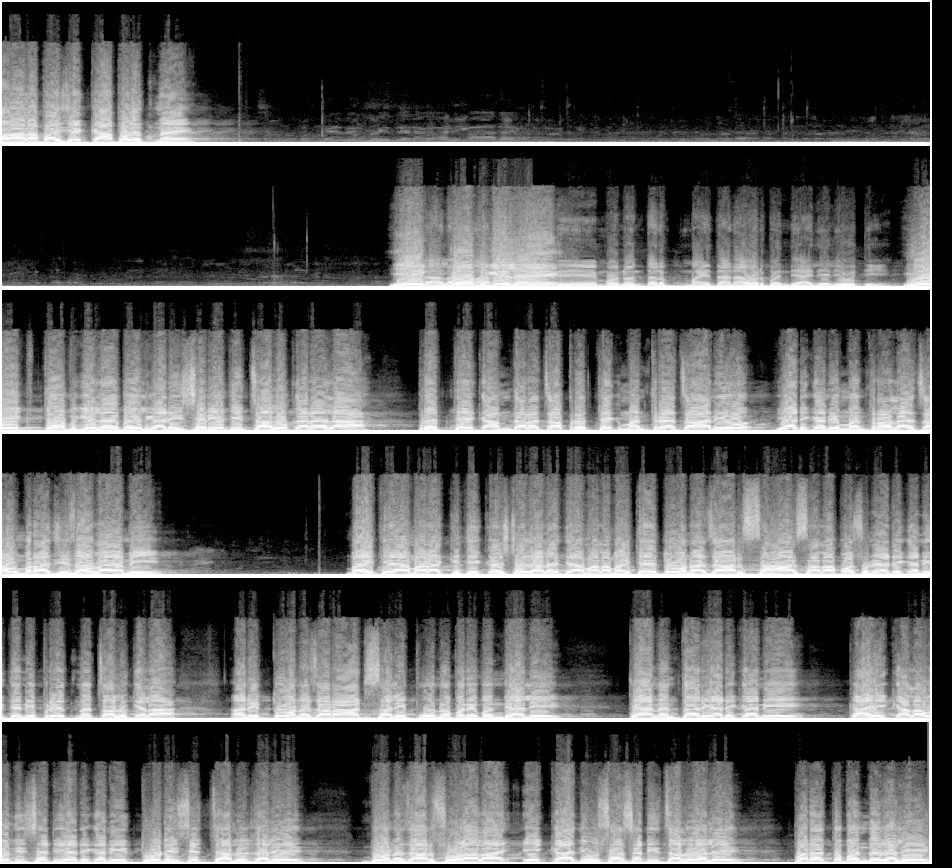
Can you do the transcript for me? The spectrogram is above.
पळाला पाहिजे का पळत नाही? एक तप गेलंय. म्हणून तर मैदानावर बंदी आलेली होती. एक तप गेलंय बैलगाडी शर्यती चालू करायला. प्रत्येक आमदाराचा प्रत्येक मंत्र्याचा आणि या ठिकाणी मंत्रालयाचा उमरा झिजवलाय आम्ही. माहिती आहे आम्हाला किती कष्ट झाले ते आम्हाला माहिती आहे. दोन हजार सहा सालापासून या ठिकाणी त्यांनी प्रयत्न चालू केला. आणि दोन हजार आठ साली पूर्णपणे बंदी आली. त्यानंतर या ठिकाणी काही कालावधीसाठी या ठिकाणी थोडीशी चालू झाली. दोन हजार सोळाला एका दिवसासाठी चालू झाले. परत बंद झाली.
